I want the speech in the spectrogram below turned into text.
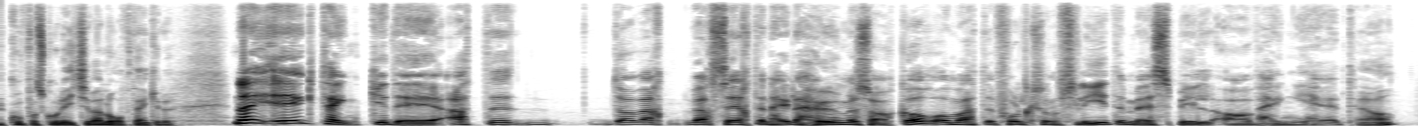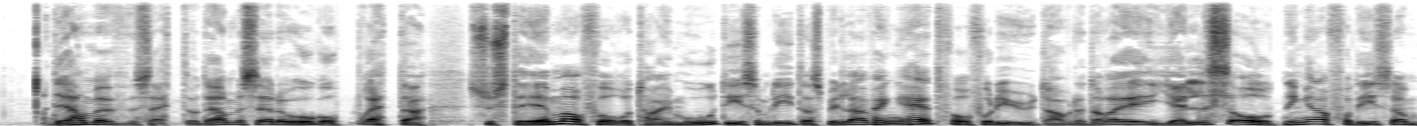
Hvorfor skulle det ikke være lov, tenker du? Nei, jeg tenker det at eh, det har vært versert en hel haug med saker om at folk som sliter med spillavhengighet. Ja. Det har vi sett, og dermed er det òg oppretta systemer for å ta imot de som lider av spillavhengighet, for å få de ut av det. Det er gjeldsordninger for de som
